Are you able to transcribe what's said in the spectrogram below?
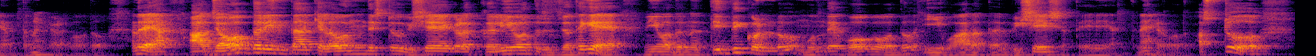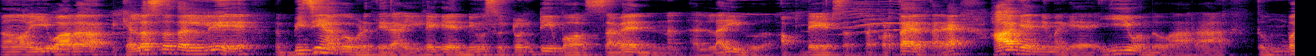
ಅಂತಲೂ ಹೇಳ್ಬೋದು ಅಂದರೆ ಆ ಜವಾಬ್ದಾರಿಯಿಂದ ಕೆಲವೊಂದಿಷ್ಟು ವಿಷಯಗಳ ಕಲಿಯೋದ್ರ ಜೊತೆಗೆ ನೀವು ಅದನ್ನು ತಿದ್ದಿಕೊಂಡು ಮುಂದೆ ಹೋಗುವುದು ಈ ವಾರದ ವಿಶೇಷತೆ ಅಂತಲೇ ಹೇಳ್ಬೋದು. ಅಷ್ಟು ಈ ವಾರ ಕೆಲಸದಲ್ಲಿ ಬ್ಯುಸಿ ಆಗೋಗ್ಬಿಡ್ತೀರಾ? ಈ ಹೇಗೆ ನ್ಯೂಸ್ ಟ್ವೆಂಟಿ ಬಾರ್ ಸೆವೆನ್ ಲೈವ್ ಅಪ್ಡೇಟ್ಸ್ ಅಂತ ಕೊಡ್ತಾ ಇರ್ತಾರೆ. ಹಾಗೆ ನಿಮಗೆ ಈ ಒಂದು ವಾರ ತುಂಬ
